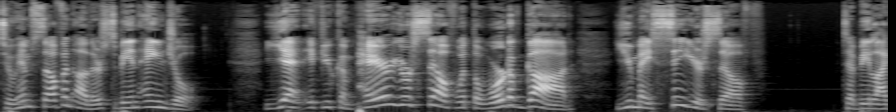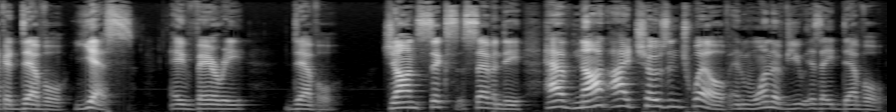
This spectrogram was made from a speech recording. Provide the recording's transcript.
to himself and others to be an angel. Yet if you compare yourself with the word of God, you may see yourself to be like a devil. Yes, a very devil. John 6 70, Have not I chosen twelve, and one of you is a devil?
